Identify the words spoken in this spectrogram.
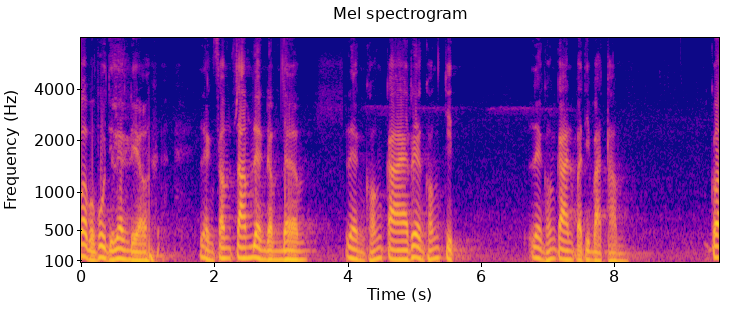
ว่าผมพูดอยู่เรื่องเดียว เรื่องซ้ำๆเรื่องเดิมๆเรื่องของกายเรื่องของจิต เรื่องของการปฏิบัติธรรม ก็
